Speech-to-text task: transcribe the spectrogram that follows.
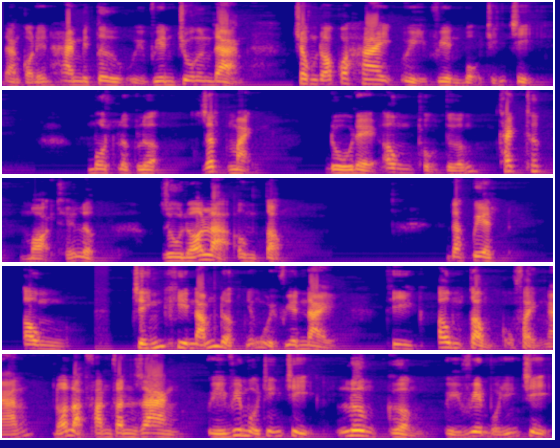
đang có đến 24 ủy viên Trung ương Đảng, trong đó có hai ủy viên Bộ Chính trị. Một lực lượng rất mạnh, đủ để ông Thủ tướng thách thức mọi thế lực, dù đó là ông Tổng. Đặc biệt, ông chính khi nắm được những ủy viên này thì ông Tổng cũng phải ngán, đó là Phan Văn Giang, Ủy viên Bộ Chính trị, Lương Cường, Ủy viên Bộ Chính trị,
